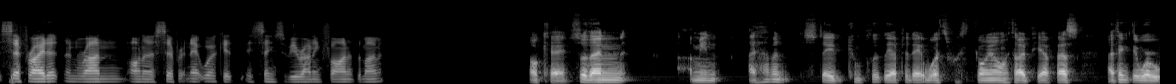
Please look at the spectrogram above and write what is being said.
separate it and run on a separate network. It, it seems to be running fine at the moment. Okay, so then, I mean, I haven't stayed completely up to date with what's going on with IPFS. I think they were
